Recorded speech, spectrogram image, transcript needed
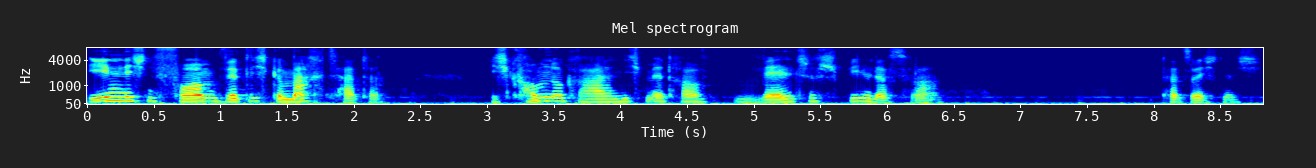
ähnlichen Form wirklich gemacht hatte. Ich komme nur gerade nicht mehr drauf, welches Spiel das war. Tatsächlich.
